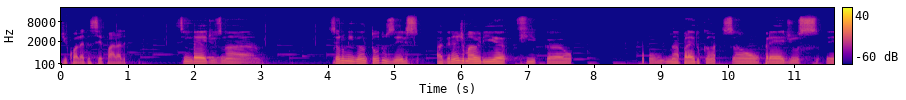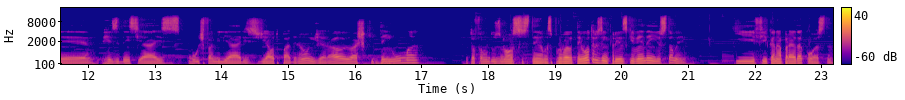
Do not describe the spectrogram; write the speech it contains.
de coleta separada. Sim, prédios na. Se eu não me engano, todos eles, a grande maioria ficam na Praia do Canto. São prédios é, residenciais multifamiliares de alto padrão em geral. Eu acho que tem uma. Eu estou falando dos nossos sistemas. Provável, tem outras empresas que vendem isso também. Que fica na Praia da Costa.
